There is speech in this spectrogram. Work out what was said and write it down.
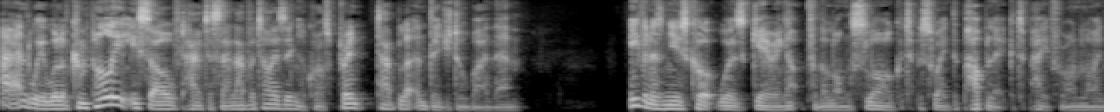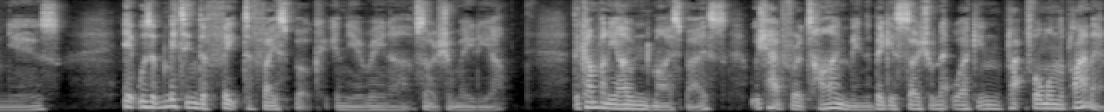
and we will have completely solved how to sell advertising across print, tablet, and digital by then. Even as News Corp was gearing up for the long slog to persuade the public to pay for online news, it was admitting defeat to Facebook in the arena of social media. The company owned MySpace, which had for a time been the biggest social networking platform on the planet.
